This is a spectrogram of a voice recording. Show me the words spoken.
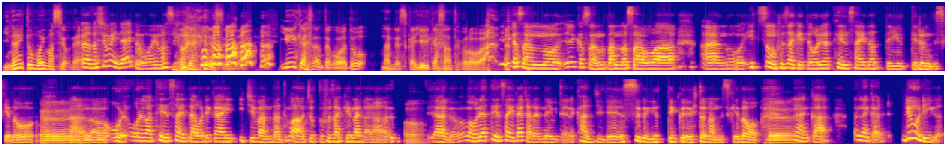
いないと思いますよね。私もいないと思いますよいない。ですよね。ゆいかさんのところはどうなんですか？ゆいかさんのところは。ゆいかさんの、ゆいかさんの旦那さんは、あの、いつもふざけて俺は天才だって言ってるんですけど、あの、俺、俺は天才だ、俺が一番だって、まあちょっとふざけながら、うん。あの、まあ俺は天才だからね、みたいな感じですぐ言ってくる人なんですけど、なんか、なんか、料理が、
